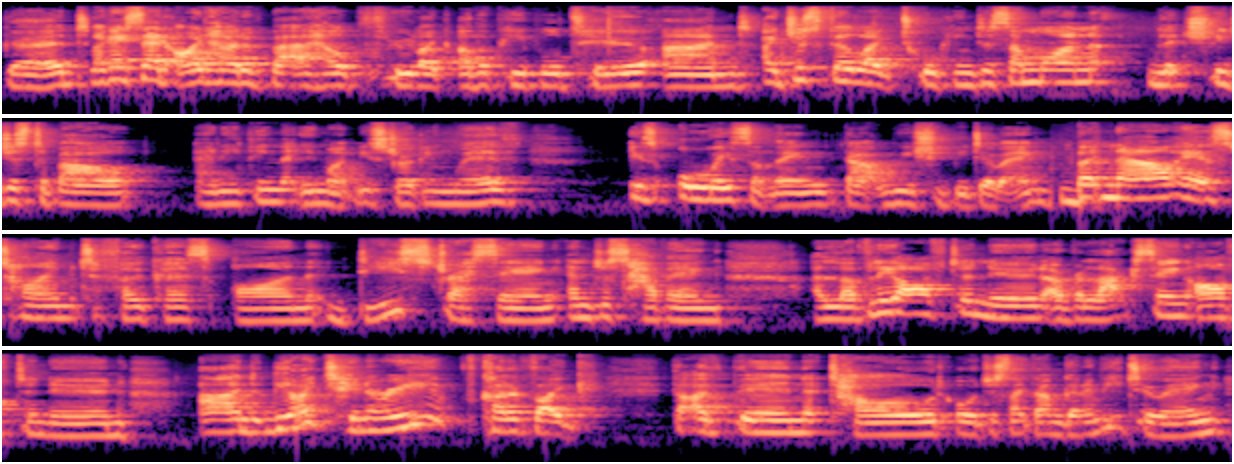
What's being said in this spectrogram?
good. Like I said, I'd heard of BetterHelp through like other people too and I just feel like talking to someone literally just about anything that you might be struggling with is always something that we should be doing. But now it is time to focus on de-stressing and just having a lovely afternoon, a relaxing afternoon, and the itinerary kind of like that I've been told or just like that I'm gonna be doing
